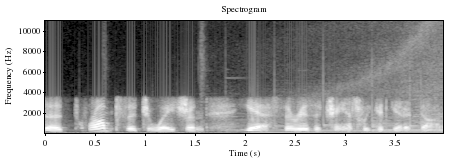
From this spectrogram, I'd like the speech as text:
the Trump situation, yes, there is a chance we could get it done.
